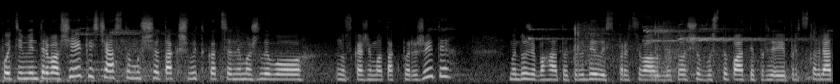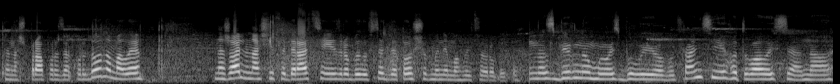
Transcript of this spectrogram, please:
Потім він тривав ще якийсь час, тому що так швидко це неможливо, ну скажімо так, пережити. Ми дуже багато трудились, працювали для того, щоб виступати, при- представляти наш прапор за кордоном. Але, на жаль, у нашій федерації зробили все для того, щоб ми не могли цього робити. На збірну ми ось були во Франції, готувалися на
